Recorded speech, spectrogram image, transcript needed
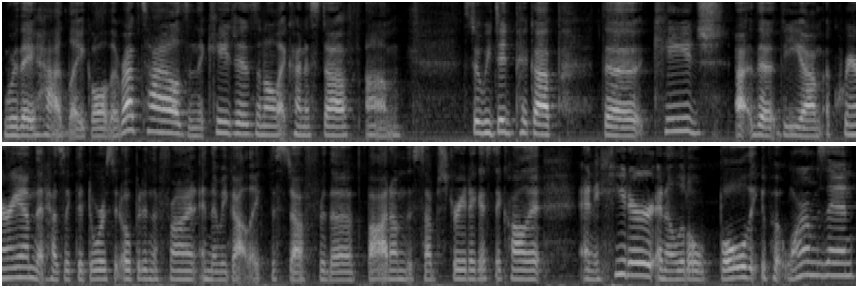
where they had like all the reptiles and the cages and all that kind of stuff. Um, so we did pick up the cage, uh, the the um, aquarium that has like the doors that open in the front, and then we got like the stuff for the bottom, the substrate, I guess they call it, and a heater and a little bowl that you put worms in.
